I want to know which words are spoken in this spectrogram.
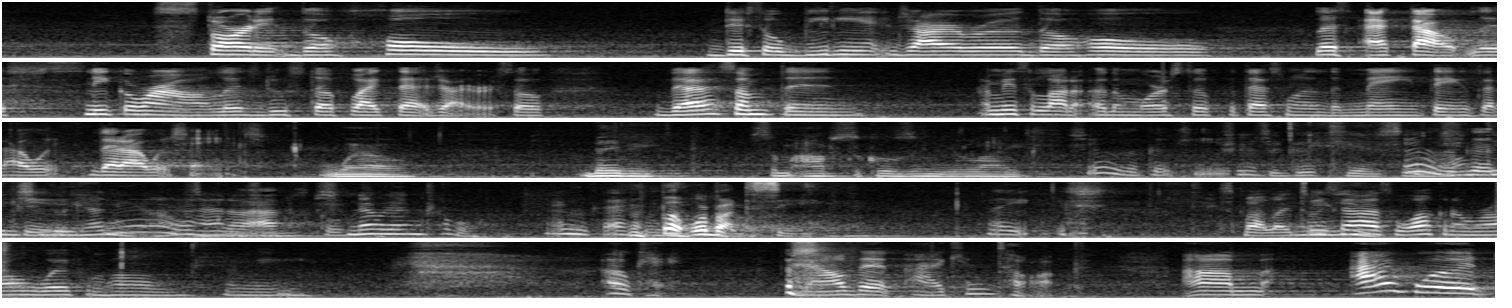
started the whole disobedient Jaira, the whole let's act out, let's sneak around, let's do stuff like that, Jaira. So that's something. I mean, it's a lot of other more stuff, but that's one of the main things that I would that I would change. Wow, baby, some obstacles in your life. She was a good kid. She was a good kid. She was a good kid. She really had yeah, any Had no obstacles. She never got in trouble. Exactly. but we're about to see. Like, Spotlight besides walking the wrong way from home. I mean. Okay, now that I can talk, um, I would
